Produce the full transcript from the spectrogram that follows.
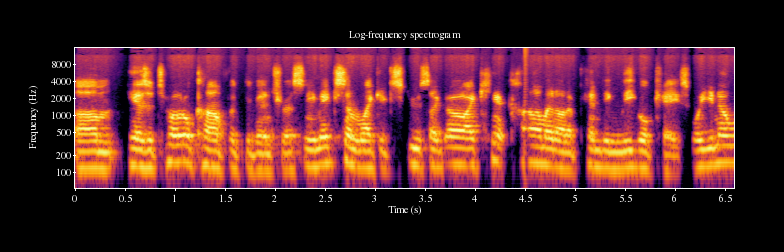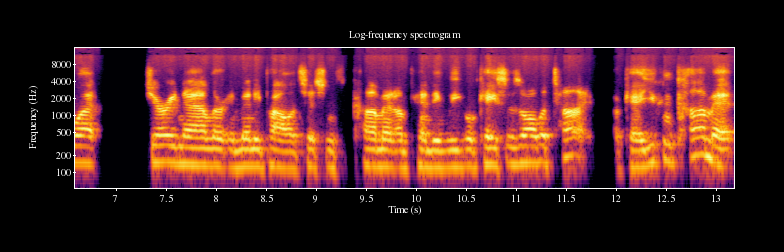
Um, he has a total conflict of interest and he makes some like excuse like, oh, I can't comment on a pending legal case. Well, you know what? Jerry Nadler and many politicians comment on pending legal cases all the time. Okay. You can comment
